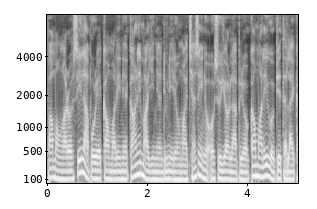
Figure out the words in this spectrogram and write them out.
ဖောင်းမောင်ကတော့စီးလာပိုးတဲ့ကောင်မလေးနဲ့ကားထဲမှာရင်းနှံတူနေတော့မှချမ်းစိန်တို့အုပ်စုရောက်လာပြီးတော့ကောင်မလေးကိုပြစ်တက်လိုက်က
